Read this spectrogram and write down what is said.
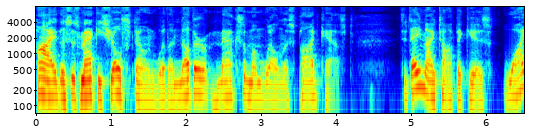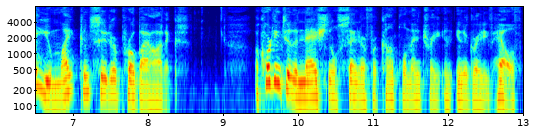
Hi, this is Mackie Shilstone with another Maximum Wellness podcast. Today, my topic is why you might consider probiotics. According to the National Center for Complementary and Integrative Health,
